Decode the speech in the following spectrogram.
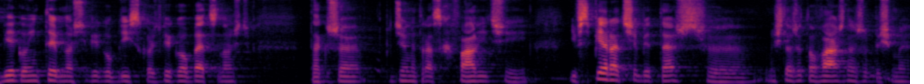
w Jego intymność, w Jego bliskość, w Jego obecność. Także będziemy teraz chwalić i, i wspierać siebie też. Y, Myślę, że to ważne, żebyśmy,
